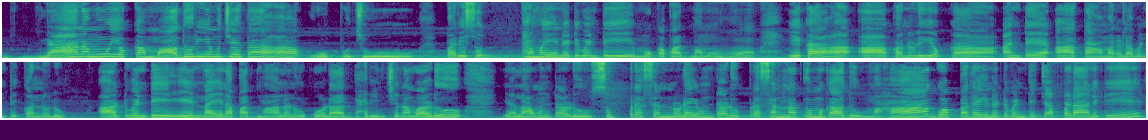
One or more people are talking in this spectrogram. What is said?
జ్ఞానము యొక్క మాధుర్యము చేత ఒప్పుచు పరిశుద్ధమైనటువంటి ముఖ పద్మము ఇక ఆ కనుల యొక్క అంటే ఆ తామరల వంటి కన్నులు. అటువంటి నయన పద్మాలను కూడా ధరించినవాడు ఎలా ఉంటాడు? సుప్రసన్నుడై ఉంటాడు. ప్రసన్నత్వము కాదు మహా గొప్పదైనటువంటి చెప్పడానికి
